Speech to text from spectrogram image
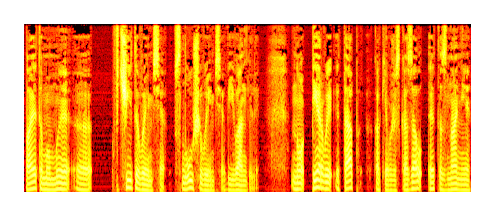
поэтому мы э, вчитываемся, вслушиваемся в Евангелие. Но первый этап, как я уже сказал, это знание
